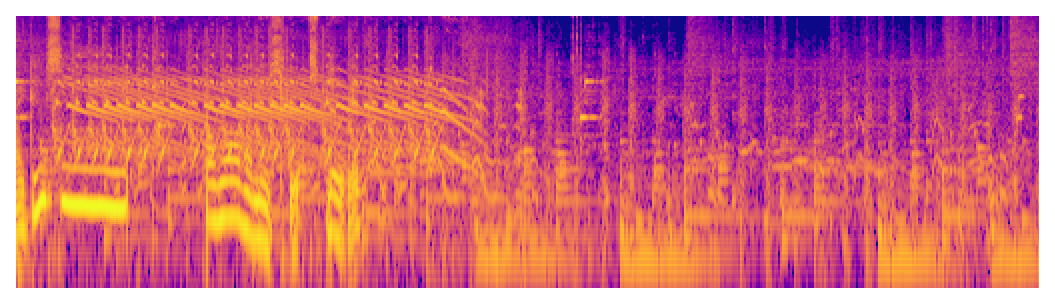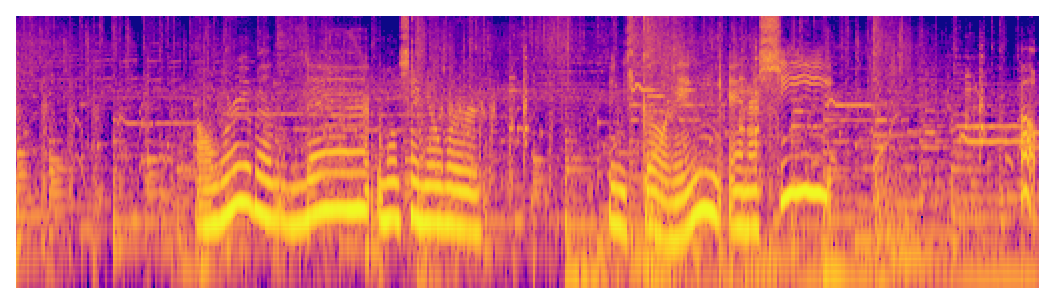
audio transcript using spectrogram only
I do see a wall that needs to be exploded. I'll worry about that once I know where things going. And I see... Oh.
